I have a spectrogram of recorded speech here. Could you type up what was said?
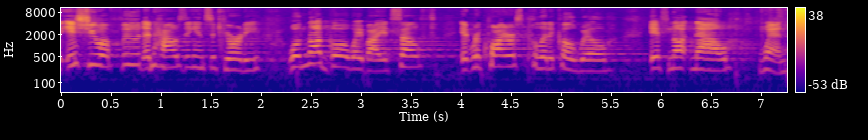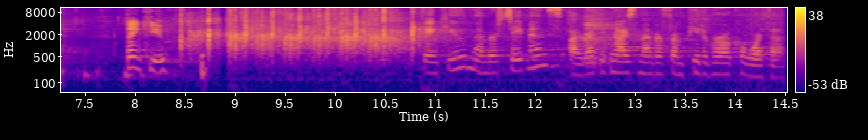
The issue of food and housing insecurity will not go away by itself. It requires political will. If not now, when? Thank you. Thank you. Member statements. I recognize the member from Peterborough-Kawartha.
